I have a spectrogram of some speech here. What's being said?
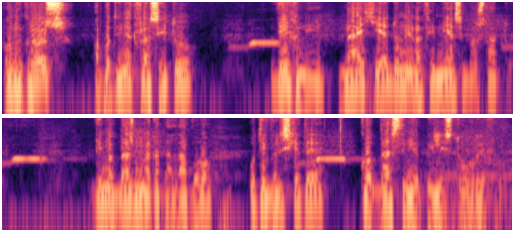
Ο μικρός από την έκφρασή του δείχνει να έχει έντονη αναθυμίαση μπροστά του, δίνοντάς μου να καταλάβω ότι βρίσκεται κοντά στην επίλυση του γρίφου.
